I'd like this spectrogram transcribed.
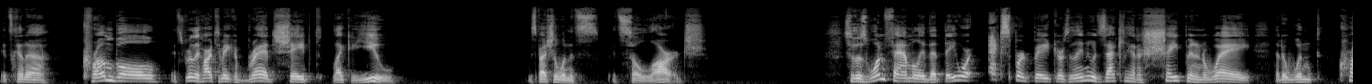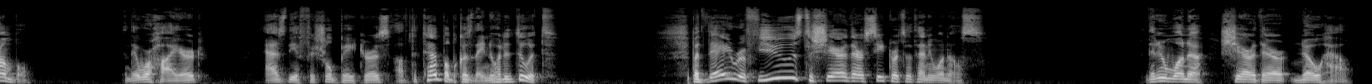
it's going to crumble. It's really hard to make a bread shaped like a U, especially when it's, it's so large. So there's one family that they were expert bakers and they knew exactly how to shape it in a way that it wouldn't crumble. And they were hired as the official bakers of the temple because they knew how to do it. But they refused to share their secrets with anyone else. They didn't want to share their know-how.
